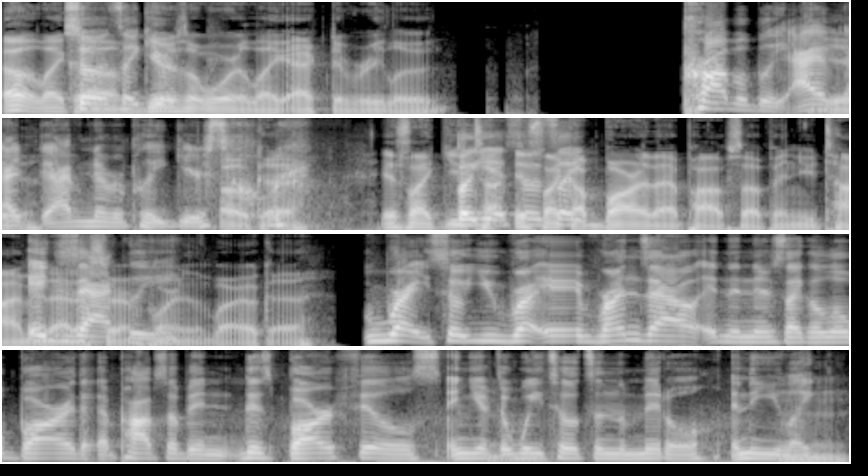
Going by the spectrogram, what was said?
Oh, like So um, it's like Gears of War, like active reload. Probably. I, Yeah. I I've never played Gears of Okay. War. It's like you. But yeah, so it's, it's like, a bar that pops up and you time it at a certain Exactly. point in the bar. Okay. Right, so you ru- it runs out, and then there's like a little bar that pops up, and this bar fills, and you have to Mhm. wait till it's in the middle, and then you like Mhm.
